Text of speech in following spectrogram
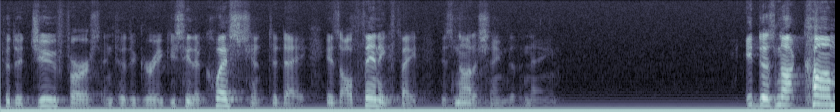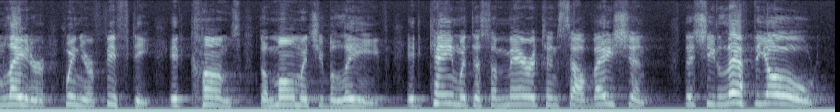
to the Jew first and to the Greek." You see the question today is authentic faith is not ashamed of the name. It does not come later when you're 50. It comes the moment you believe. It came with the Samaritan salvation that she left the old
